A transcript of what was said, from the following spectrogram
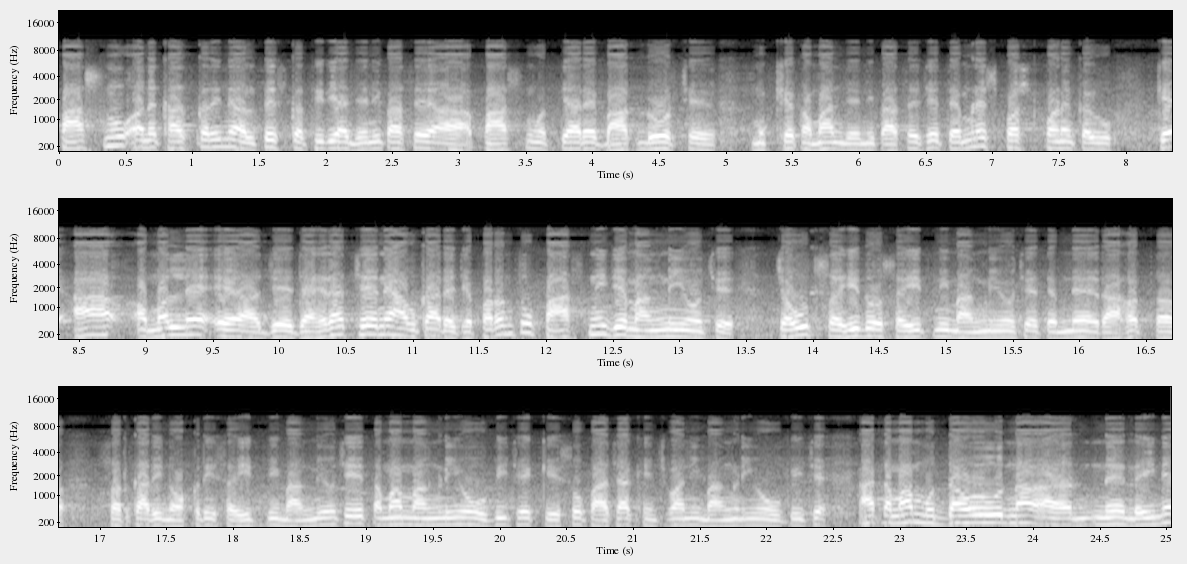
પાસનું અને ખાસ કરીને અલ્પેશ કથિરિયા જેની પાસે પાસનું અત્યારે બાગડોર છે, મુખ્ય કમાન જેની પાસે છે, તેમણે સ્પષ્ટપણે કહ્યું કે આ અમલને જે જાહેરાત છે એને આવકારે છે. પરંતુ પાસની જે માંગણીઓ છે, ચૌદ શહીદો સહિતની માંગણીઓ છે, તેમને રાહત સરકારી નોકરી સહિતની માંગણીઓ છે. એ તમામ માંગણીઓ ઊભી છે. કેસો પાછા ખેંચવાની માંગણીઓ ઊભી છે. આ તમામ મુદ્દાઓના ને લઈને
